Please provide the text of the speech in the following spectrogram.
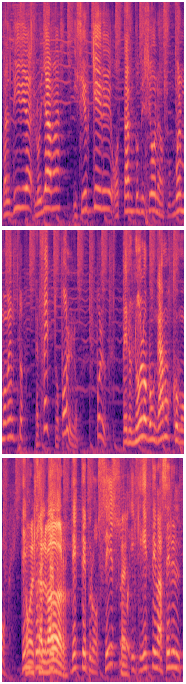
Valdivia lo llamas y si él quiere o está en condiciones o es un buen momento, perfecto, ponlo, ponlo. Pero no lo pongamos como Como el de este- Salvador. De, este proceso Sí. y que este va a ser el,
